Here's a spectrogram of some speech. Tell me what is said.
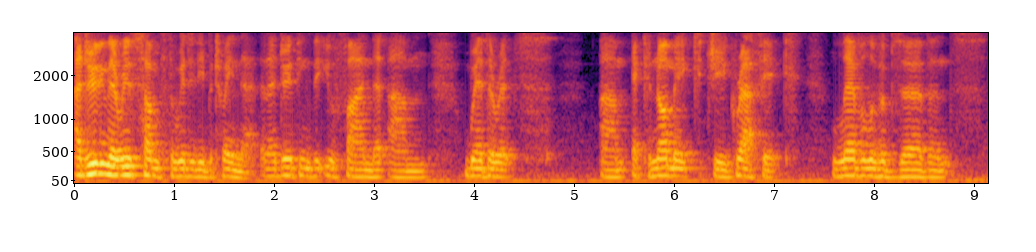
I do think there is some fluidity between that, and I do think that you'll find that um, whether it's um, economic, geographic, level of observance,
